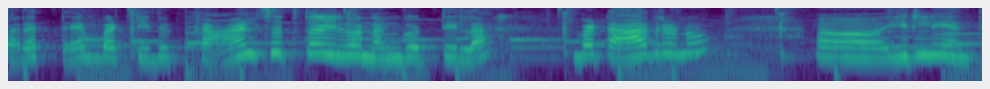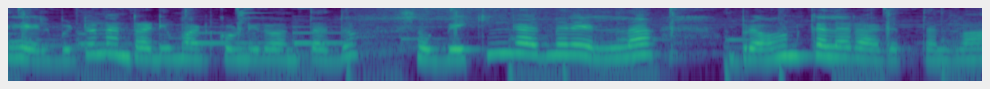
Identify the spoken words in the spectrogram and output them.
ಬರುತ್ತೆ ಬಟ್ ಇದು ಕಾಣಿಸುತ್ತೋ ಇಲ್ವೋ ನಂಗೆ ಗೊತ್ತಿಲ್ಲ. ಬಟ್ ಆದ್ರೂ ಇರಲಿ ಅಂತ ಹೇಳಿಬಿಟ್ಟು ನಾನು ರೆಡಿ ಮಾಡ್ಕೊಂಡಿರೋ ಅಂಥದ್ದು ಸೊ ಬೇಕಿಂಗ್ ಆದಮೇಲೆ ಎಲ್ಲ ಬ್ರೌನ್ ಕಲರ್ ಆಗುತ್ತಲ್ವಾ?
